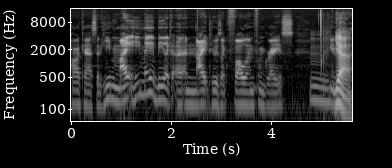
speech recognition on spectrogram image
podcast that he might, he may be like a, a knight who is like fallen from grace. Mm. You know? yeah,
